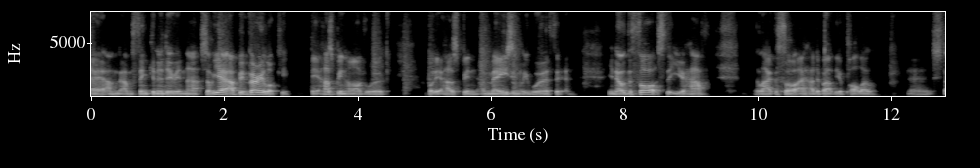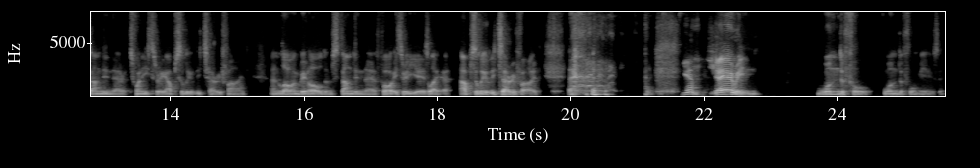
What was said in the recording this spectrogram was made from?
uh, I'm I'm thinking of doing that. So yeah, I've been very lucky. It has been hard work, but it has been amazingly worth it. And you know the thoughts that you have, like the thought I had about the Apollo, uh, standing there at 23, absolutely terrified. And lo and behold, I'm standing there 43 years later, absolutely terrified. yeah. Sharing wonderful, wonderful music.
